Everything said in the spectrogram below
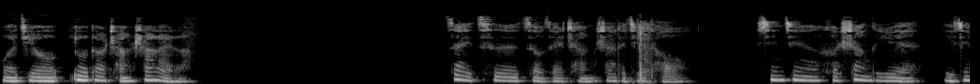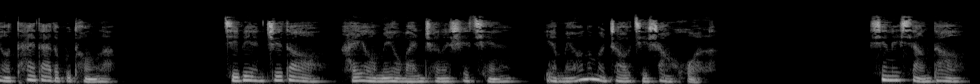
我就又到长沙来了。再次走在长沙的街头，心境和上个月已经有太大的不同了。即便知道还有没有完成的事情，也没有那么着急上火了。心里想到。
